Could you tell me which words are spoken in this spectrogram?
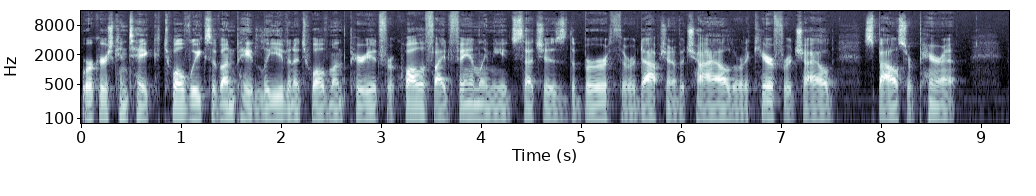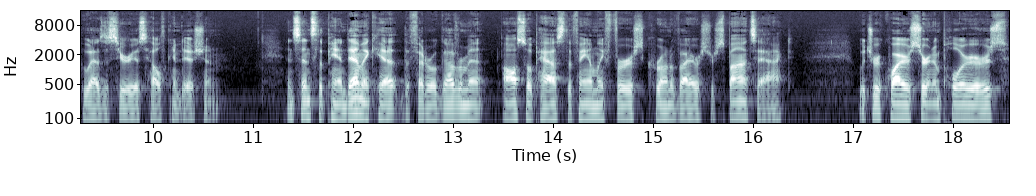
Workers can take 12 weeks of unpaid leave in a 12 month period for qualified family needs such as the birth or adoption of a child or to care for a child, spouse, or parent who has a serious health condition. And since the pandemic hit, the federal government also passed the Family First Coronavirus Response Act, which requires certain employers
